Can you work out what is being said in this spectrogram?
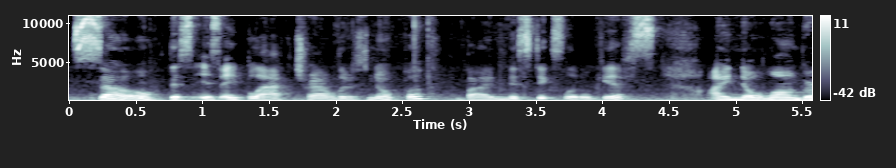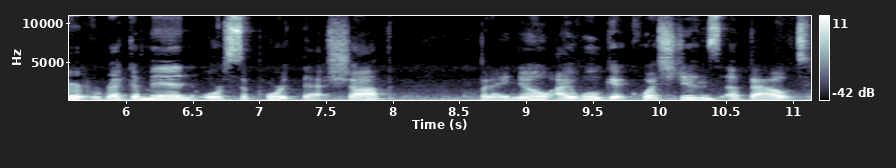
So, this is a Black Traveler's Notebook by Mystics Little Gifts. I no longer recommend or support that shop, but I know I will get questions about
